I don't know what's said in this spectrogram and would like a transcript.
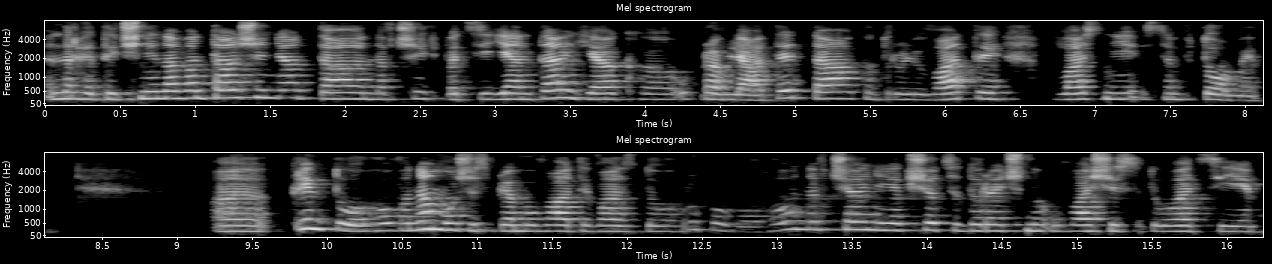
енергетичні навантаження та навчить пацієнта, як е, управляти та контролювати власні симптоми. Е, Крім того, вона може спрямувати вас до групового навчання, якщо це доречно у вашій ситуації,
